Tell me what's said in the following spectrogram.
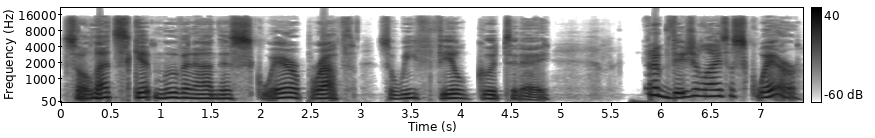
So let's get moving on this square breath so we feel good today. Going to visualize a square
